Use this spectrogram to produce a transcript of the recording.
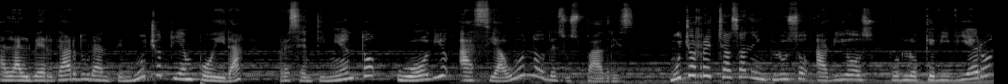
al albergar durante mucho tiempo ira, resentimiento u odio hacia uno de sus padres. Muchos rechazan incluso a Dios por lo que vivieron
